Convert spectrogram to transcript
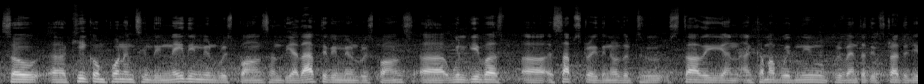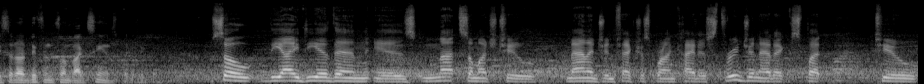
So, uh, key components in the innate immune response and the adaptive immune response uh, will give us uh, a substrate in order to study and, and come up with new preventative strategies that are different from vaccines, basically. So, the idea then is not so much to manage infectious bronchitis through genetics, but to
